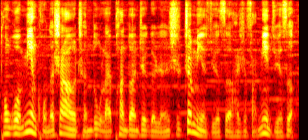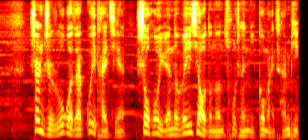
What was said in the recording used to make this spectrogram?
通过面孔的善恶程度来判断这个人是正面角色还是反面角色。甚至如果在柜台前，售货员的微笑都能促成你购买产品。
